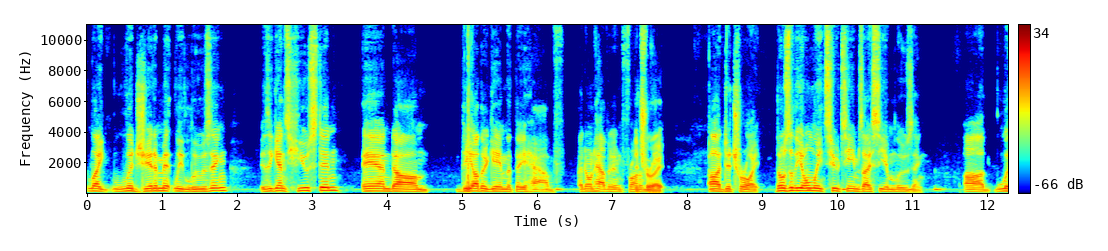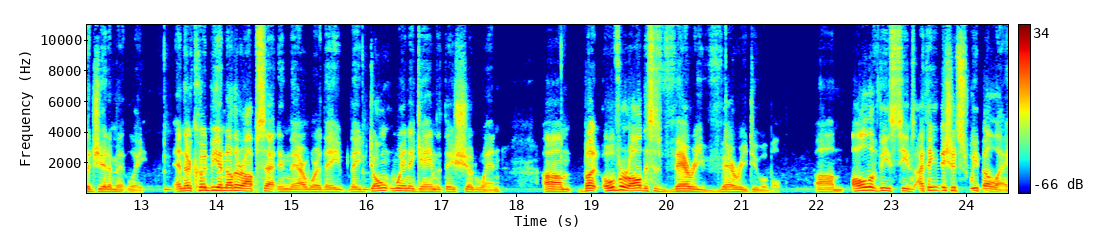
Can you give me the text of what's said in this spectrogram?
like legitimately losing, is against Houston and um, the other game that they have. I don't have it in front Detroit. of me. Uh, Detroit. Those are the only two teams I see them losing, uh, legitimately. And there could be another upset in there where they they don't win a game that they should win, um, but overall, this is very, very doable. Um, all of these teams, I think they should sweep LA.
